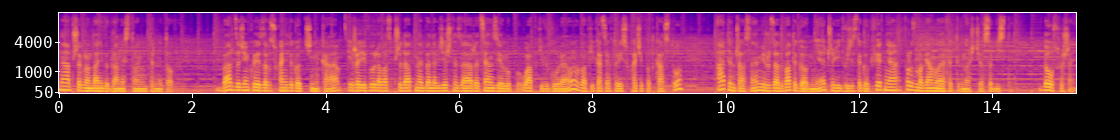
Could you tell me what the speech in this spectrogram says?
na przeglądanie wybranych stron internetowych. Bardzo dziękuję za wysłuchanie tego odcinka. Jeżeli był dla Was przydatny, będę wdzięczny za recenzję lub łapki w górę w aplikacji, w której słuchacie podcastu. A tymczasem już za dwa tygodnie, czyli 20 kwietnia, porozmawiamy o efektywności osobistej. Do usłyszenia.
